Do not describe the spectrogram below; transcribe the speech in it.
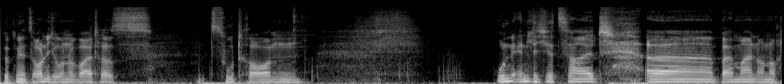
würde mir jetzt auch nicht ohne weiteres zutrauen, unendliche Zeit äh, bei meinen auch noch,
